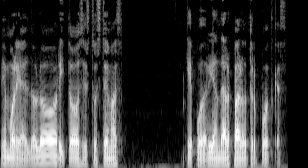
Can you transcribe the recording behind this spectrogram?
memoria del dolor y todos estos temas que podrían dar para otro podcast.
